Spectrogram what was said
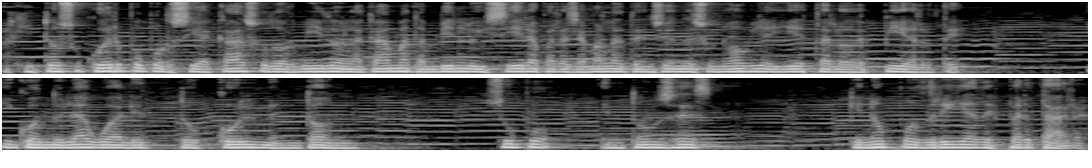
Agitó su cuerpo por si acaso dormido en la cama también lo hiciera para llamar la atención de su novia y ésta lo despierte. Y cuando el agua le tocó el mentón, supo entonces que no podría despertar.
